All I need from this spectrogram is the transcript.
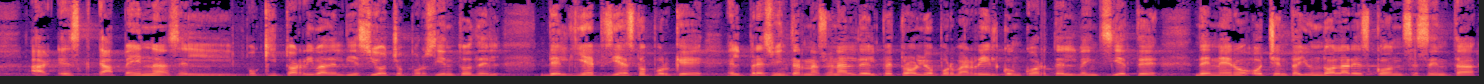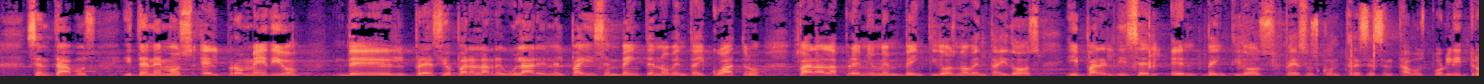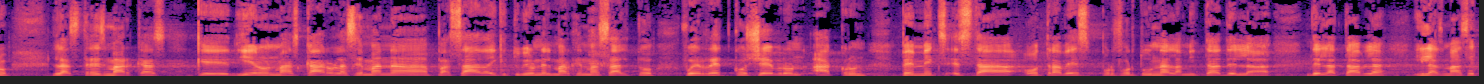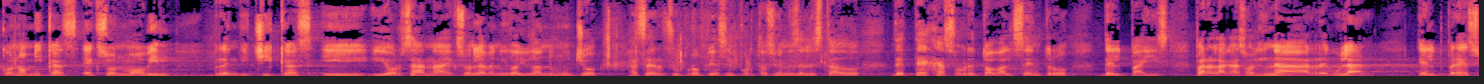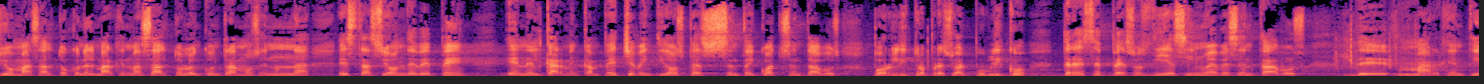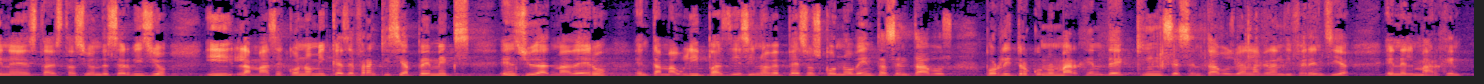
apenas el poquito arriba del 18% del del IEPS y esto porque el precio internacional del petróleo por barril con corte el 27 de enero 81 dólares con 60 centavos. Y tenemos el promedio del precio para la regular en el país en 20.94, para la premium en 22.92 y para el diésel en 22 pesos con 13 centavos por litro. Las tres marcas que dieron más caro la semana pasada y que tuvieron el margen más alto fue Redco, Chevron, Akron. Pemex está otra vez, por fortuna, a la mitad de la, de la tabla y las más económicas ExxonMobil Rendichicas y, y Orsana. Exxon le ha venido ayudando mucho a hacer sus propias importaciones del estado de Texas, sobre todo al centro del país. Para la gasolina regular, el precio más alto con el margen más alto lo encontramos en una estación de BP en el Carmen Campeche, 22 pesos 64 centavos por litro precio al público, 13 pesos 19 centavos de margen tiene esta estación de servicio y la más económica es de franquicia Pemex en Ciudad Madero, en Tamaulipas, 19 pesos con 90 centavos por litro con un margen de 15 centavos. Vean la gran diferencia en el margen.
